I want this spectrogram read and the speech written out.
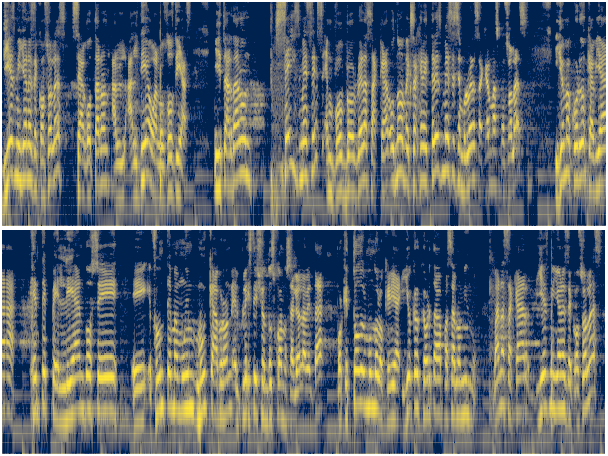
10 millones de consolas, se agotaron al, al día o a los dos días. Y tardaron seis meses en vol- volver a sacar, o no, me exageré, tres meses en volver a sacar más consolas. Y yo me acuerdo que había gente peleándose. Eh, fue un tema muy, muy cabrón el PlayStation 2 cuando salió a la venta, porque todo el mundo lo quería. Y yo creo que ahorita va a pasar lo mismo. Van a sacar 10 millones de consolas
